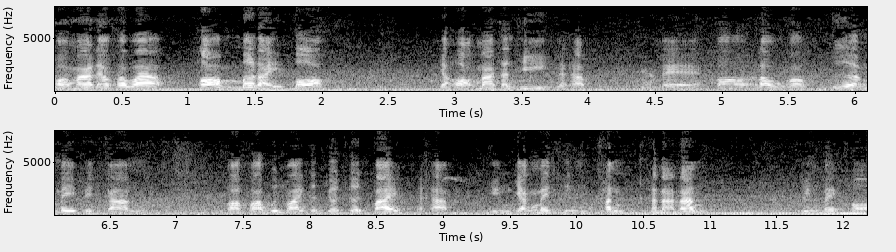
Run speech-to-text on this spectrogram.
ออกมาแล้วครับว่า พร้อมเมื่อไหร่บอกจะออกมาทันทีนะครับ แต่ก็เราก็เพื่อไม่เป็นการก่อความวุ่นวายเกินจนเกินไปนะครับจึงยังไม่ถึงขั้นขนาดนั้นจึงไม่ขอ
